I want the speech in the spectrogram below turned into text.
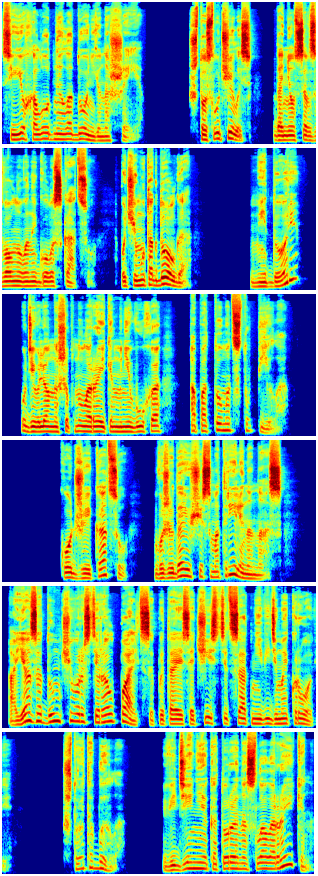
с ее холодной ладонью на шее. «Что случилось?» — донесся взволнованный голос Кацу. Почему так долго?» «Мидори?» — удивленно шепнула Рейкин мне в ухо, а потом отступила. Коджи и Кацу выжидающе смотрели на нас, а я задумчиво растирал пальцы, пытаясь очиститься от невидимой крови. Что это было? Видение, которое наслала Рейкин?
